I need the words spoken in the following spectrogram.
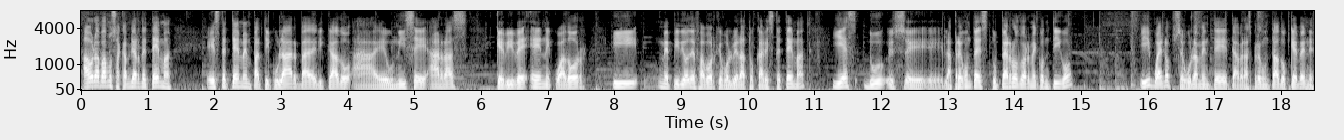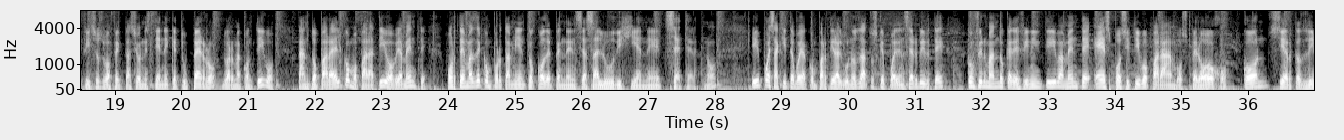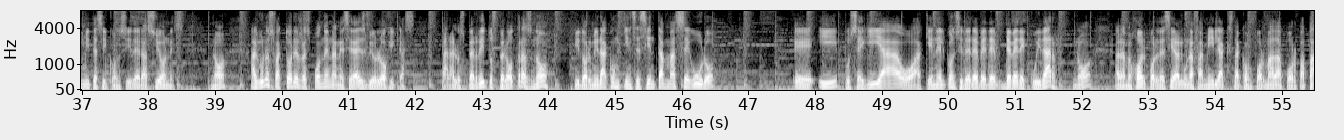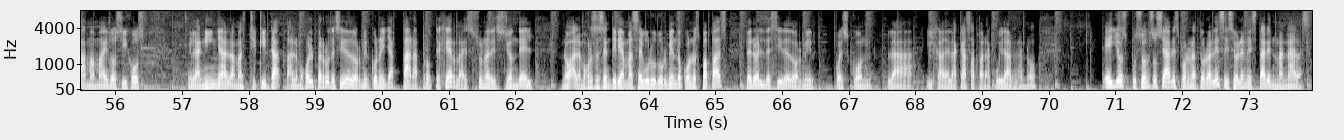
Ahora vamos a cambiar de tema. Este tema en particular va dedicado a Eunice Arras, que vive en Ecuador y me pidió de favor que volviera a tocar este tema. Y es, eh, la pregunta es, ¿tu perro duerme contigo? Y bueno, pues, seguramente te habrás preguntado qué beneficios o afectaciones tiene que tu perro duerma contigo, tanto para él como para ti, obviamente, por temas de comportamiento, codependencia, salud, higiene, etcétera, ¿no? Y pues aquí te voy a compartir algunos datos que pueden servirte, confirmando que definitivamente es positivo para ambos, pero ojo, con ciertos límites y consideraciones. ¿No? Algunos factores responden a necesidades biológicas para los perritos, pero otras no. Y dormirá con quien se sienta más seguro eh, y pues se guía o a quien él considere debe debe de cuidar, ¿no? A lo mejor por decir alguna familia que está conformada por papá, mamá y dos hijos, la niña, la más chiquita, a lo mejor el perro decide dormir con ella para protegerla, es una decisión de él, ¿no? A lo mejor se sentiría más seguro durmiendo con los papás, pero él decide dormir pues con la hija de la casa para cuidarla, ¿no? Ellos pues son sociables por naturaleza y suelen estar en manadas.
